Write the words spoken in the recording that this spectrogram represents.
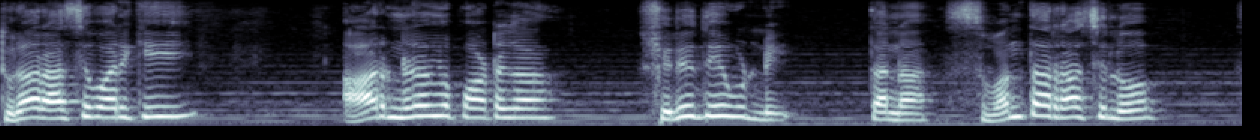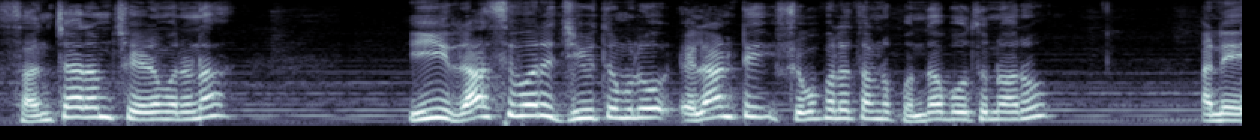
తులారాశి వారికి ఆరు నెలల పాటుగా శనిదేవుడిని తన స్వంత రాశిలో సంచారం చేయడం వలన ఈ రాశి వారి జీవితంలో ఎలాంటి శుభ ఫలితాలను పొందబోతున్నారు అనే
